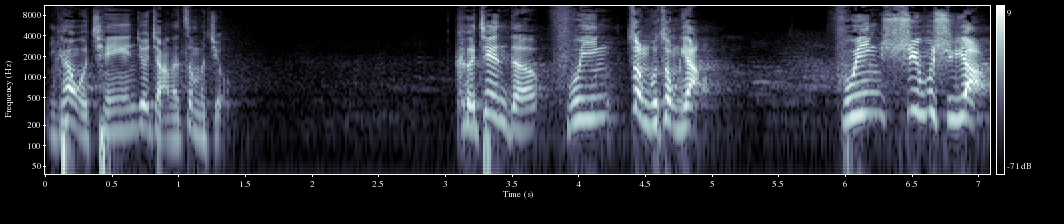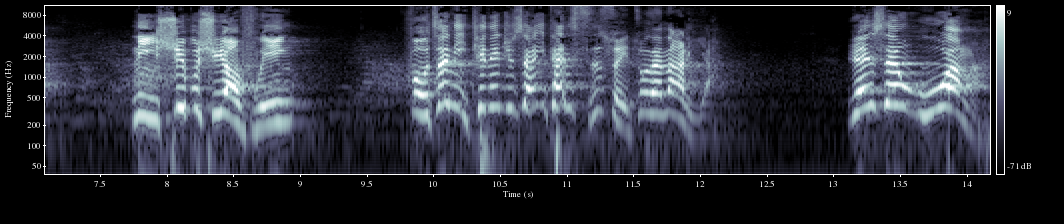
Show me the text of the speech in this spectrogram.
你看我前言就讲了这么久，可见得福音重不重要？福音需不需要？你需不需要福音？否则，你天天就像一滩死水坐在那里呀，人生无望啊！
